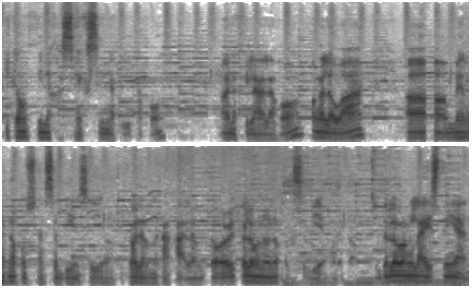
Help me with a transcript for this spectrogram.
ikaw ang pinaka-sexy nakita ko, uh, nakilala ko. Pangalawa, uh, meron ako sasabihin sa iyo. Ikaw lang nakakaalam to or ikaw lang na napagsabihin ko ito. So, dalawang lies na yan.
